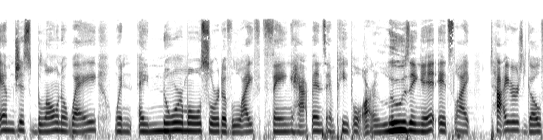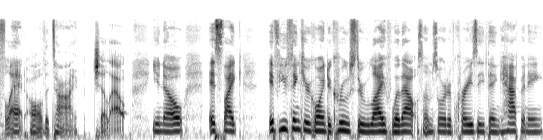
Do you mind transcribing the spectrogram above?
am just blown away when a normal sort of life thing happens and people are losing it. It's like tires go flat all the time. Chill out. You know, it's like, if you think you're going to cruise through life without some sort of crazy thing happening,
